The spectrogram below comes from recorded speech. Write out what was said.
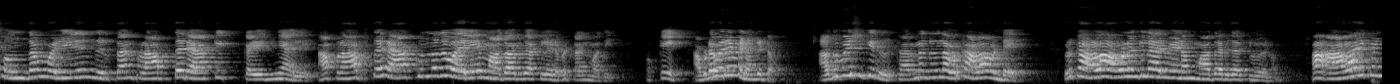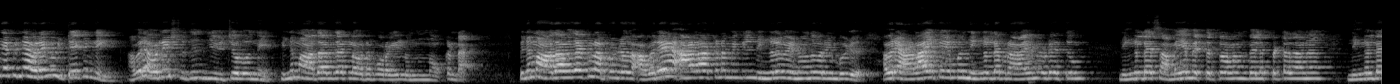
സ്വന്തം വഴിയിൽ നിർത്താൻ പ്രാപ്തരാക്കി കഴിഞ്ഞാൽ ആ പ്രാപ്തരാക്കുന്നത് വരെ മാതാപിതാക്കൾ ഇടപെട്ടാൽ മതി. ഓക്കെ? അവിടെ വരെ വേണം കേട്ടോ. അത് ഉപേക്ഷിക്കരുത്. കാരണം എന്തെന്നാൽ അവർക്ക് ആളാവണ്ടേ? അവർക്ക് ആളാവണമെങ്കിൽ ആര് വേണം? മാതാപിതാക്കൾ വേണം. ആ ആളായി കഴിഞ്ഞാൽ പിന്നെ അവരെ വിട്ടേക്കണ്ടേ? അവർ അവരുടെ ഇഷ്ടത്തിന് ജീവിച്ചോളൂന്നേ പിന്നെ മാതാപിതാക്കൾ അവരുടെ പുറകിൽ ഒന്നും നോക്കണ്ട. പിന്നെ മാതാപിതാക്കൾ അപ്പോഴും അവരെ ആളാക്കണമെങ്കിൽ നിങ്ങൾ വേണമെന്ന് പറയുമ്പോൾ അവരാളായി കഴിയുമ്പോൾ നിങ്ങളുടെ പ്രായം എവിടെ എത്തും? നിങ്ങളുടെ സമയം എത്രത്തോളം വിലപ്പെട്ടതാണ്? നിങ്ങളുടെ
